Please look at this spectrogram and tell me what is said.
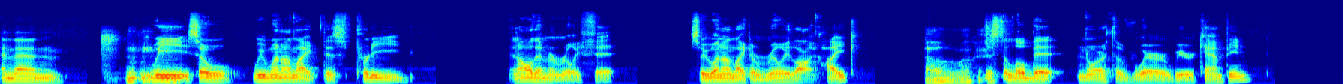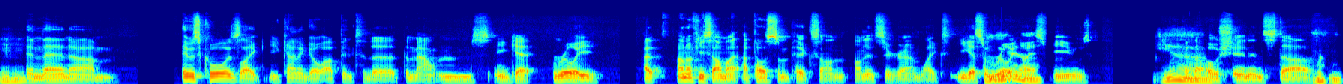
and then we so we went on like this pretty, and all of them are really fit. So we went on like a really long hike, oh okay. just a little bit north of where we were camping. Mhm. and then um it was cool is like you kind of go up into the the mountains you get really I, I don't know if you saw my i post some pics on on instagram like you get some really Yeah. nice views Yeah, the ocean and stuff Mhm.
